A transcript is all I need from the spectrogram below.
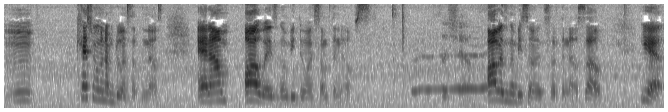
mm, catch me when I'm doing something else. And I'm always going to be doing something else. The show. Always going to be doing something else. So, yeah,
